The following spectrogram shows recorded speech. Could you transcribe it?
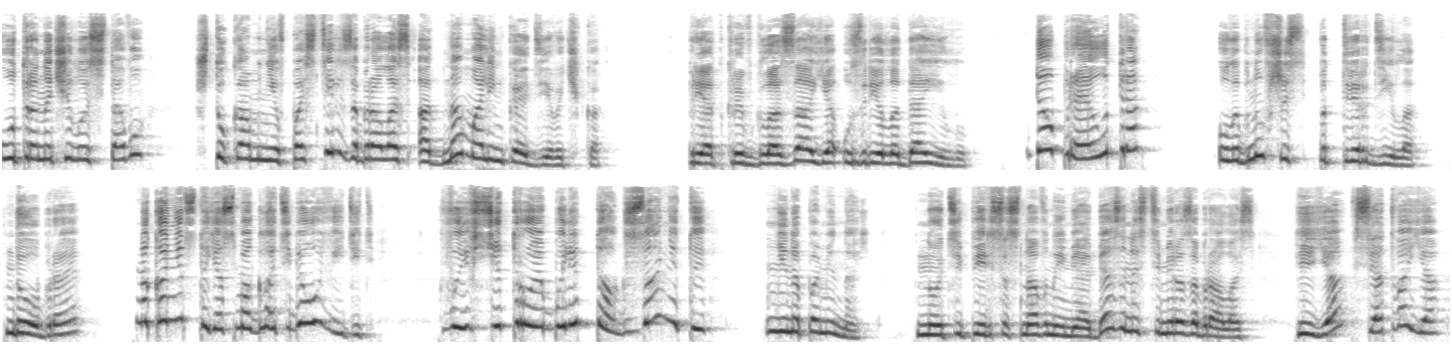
Утро началось с того, что ко мне в постель забралась одна маленькая девочка. Приоткрыв глаза, я узрела Даилу. «Доброе утро!» Улыбнувшись, подтвердила. «Доброе!» «Наконец-то я смогла тебя увидеть! Вы все трое были так заняты!» «Не напоминай, но теперь с основными обязанностями разобралась, и я вся твоя!»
